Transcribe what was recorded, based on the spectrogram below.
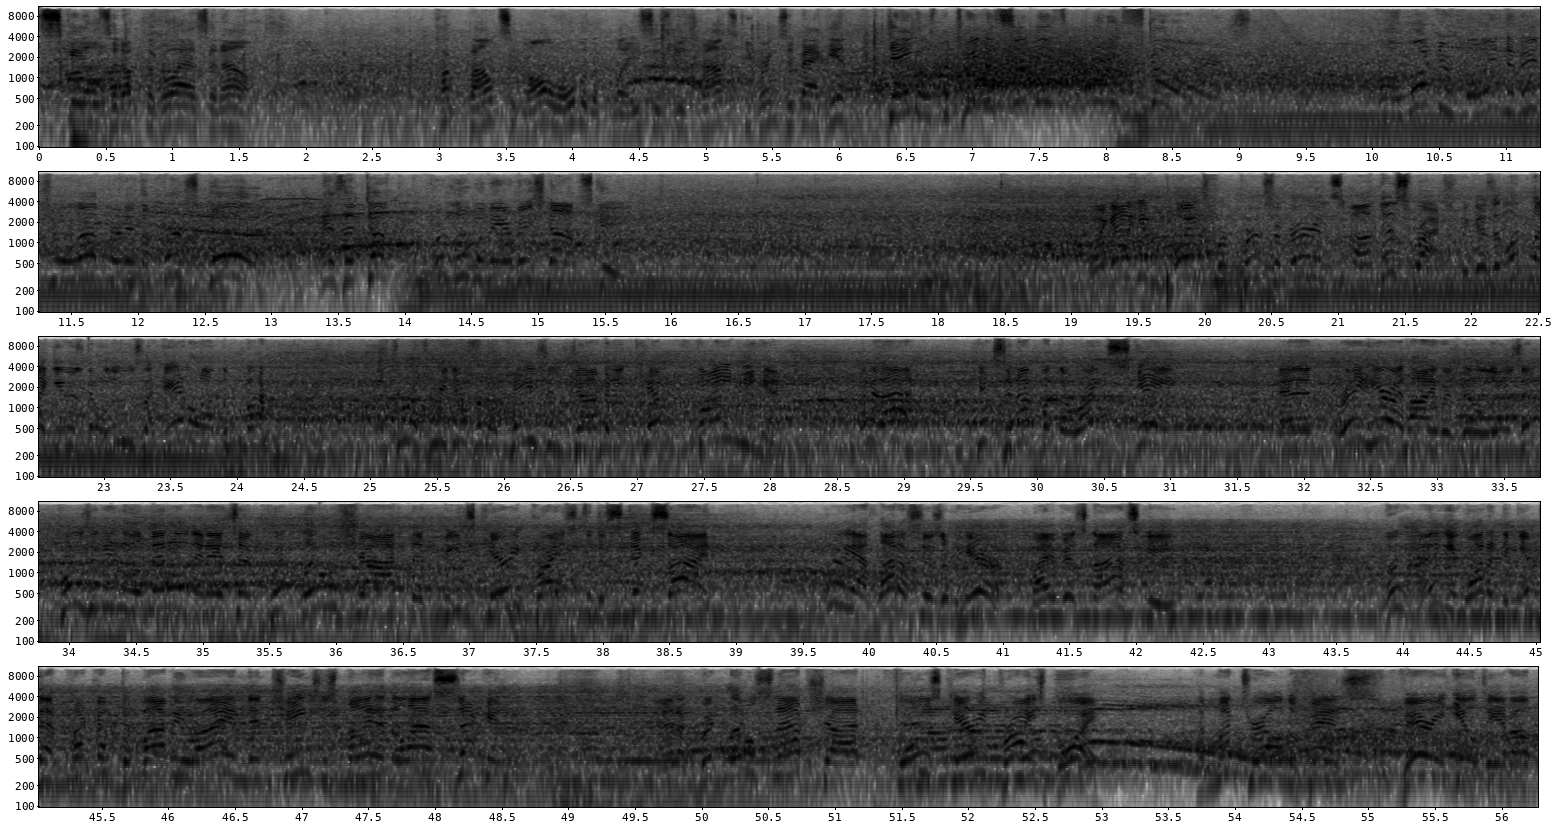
scales it up the glass and out. Puck bouncing all over the place as Visnovsky brings it back in. Dangles between the circles and he scores! A wonderful individual effort in the first goal as a duck for Lubomir Visnovsky. We got to give him points for perseverance on this rush because it looked like he was going to lose the handle on the puck I thought he was going to lose it. Pulls it into the middle, and it's a quick little shot that beats Carey Price to the stick side. Look at the athleticism here by Visnovsky. Look, I think he wanted to give that puck up to Bobby Ryan, then changed his mind at the last second. And a quick little snapshot fools Carey Price. Boy, the Montreal defense very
